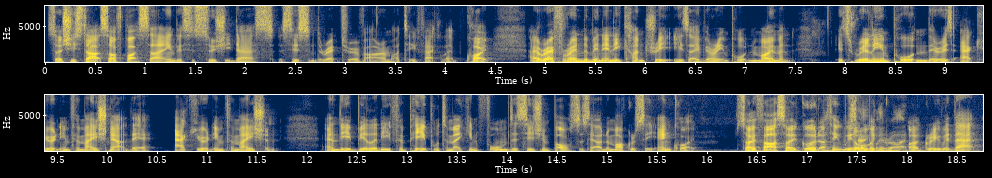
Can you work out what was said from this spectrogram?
So she starts off by saying, This is Sushi Das, Assistant Director of RMIT Fact Lab. Quote A referendum in any country is a very important moment. It's really important there is accurate information out there, accurate information, and the ability for people to make informed decision bolsters our democracy. End quote. So far, so good. I think we'd Exactly all ag- right. agree with that.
